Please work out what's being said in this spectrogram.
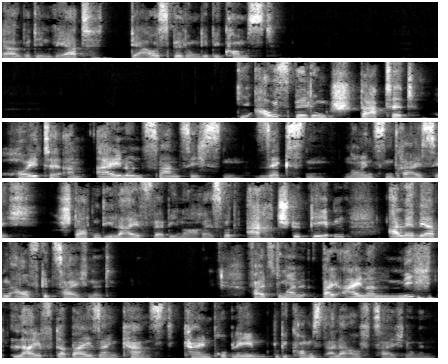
Ja, über den Wert der Ausbildung, die bekommst. Die Ausbildung startet heute am 21.06.1930 starten die Live-Webinare. Es wird acht Stück geben. Alle werden aufgezeichnet. Falls du mal bei einer nicht live dabei sein kannst, kein Problem, du bekommst alle Aufzeichnungen.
